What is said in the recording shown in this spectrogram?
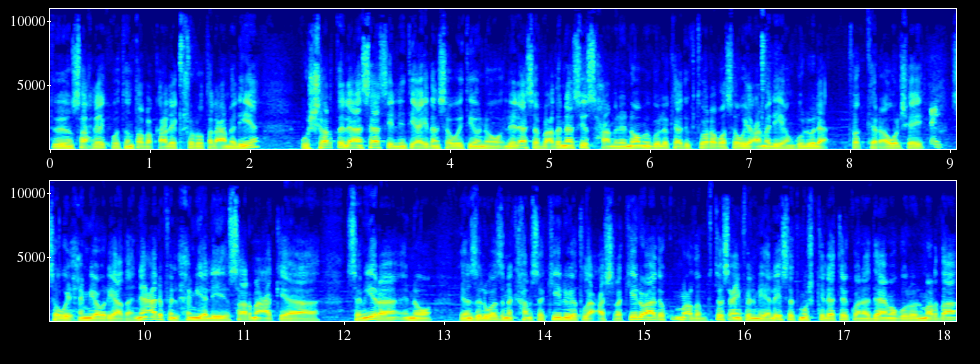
تنصح لك وتنطبق عليك شروط العملية. والشرط الأساسي اللي انت أيضا سويتيه إنه للأسف بعض الناس يصحى من النوم يقول لك يا دكتور أبغى أسوي عملية. نقول له لا فكر أول شيء. سوي حمية ورياضة. نعرف الحمية اللي صار معك يا سميرة إنه ينزل وزنك 5 كيلو يطلع 10 كيلو. هذا معظم 90% ليست مشكلتك وأنا دائما أقول للمرضى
